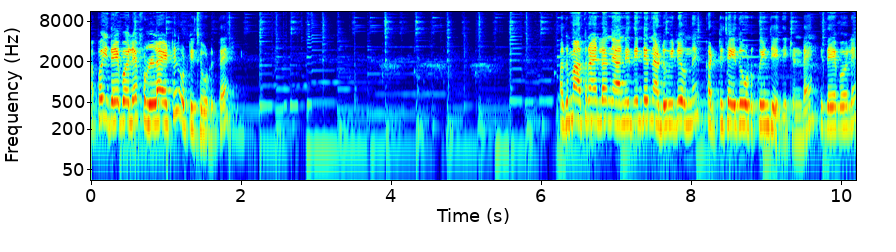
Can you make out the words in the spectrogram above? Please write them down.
അപ്പോൾ ഇതേപോലെ ഫുള്ളായിട്ട് ഒട്ടിച്ചു കൊടുത്തേ. അതുമാത്രമല്ല ഞാനിതിന്റെ നടുവിൽ ഒന്ന് കട്ട് ചെയ്ത് കൊടുക്കുകയും ചെയ്തിട്ടുണ്ട്. ഇതേപോലെ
